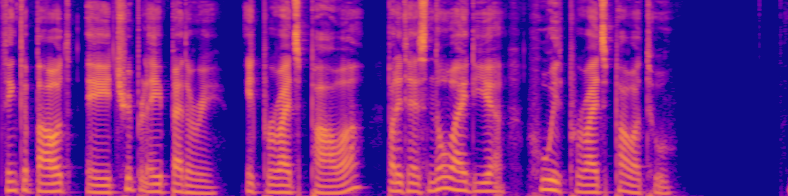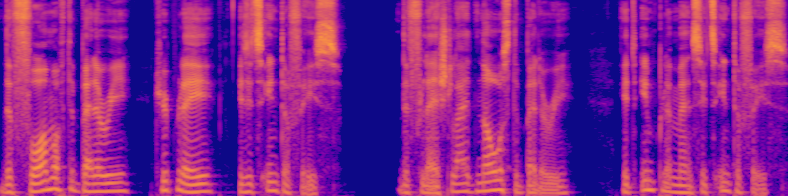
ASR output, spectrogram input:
Think about a AAA battery. It provides power, but it has no idea who it provides power to. The form of the battery, AAA, is its interface. The flashlight knows the battery. It implements its interface.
